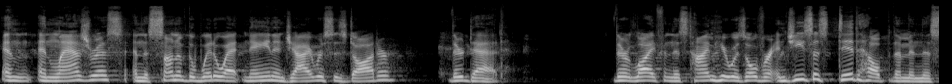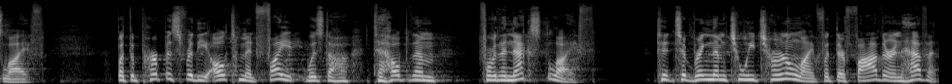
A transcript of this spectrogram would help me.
And, and Lazarus and the son of the widow at Nain and Jairus' daughter, they're dead their life in this time here was over. And Jesus did help them in this life. But the purpose for the ultimate fight was to, to help them for the next life, to, to bring them to eternal life with their Father in heaven.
